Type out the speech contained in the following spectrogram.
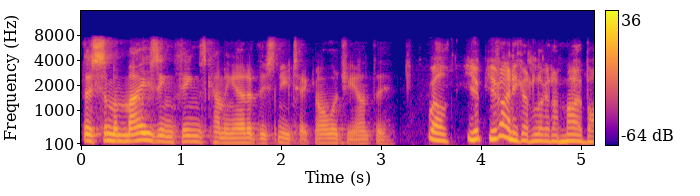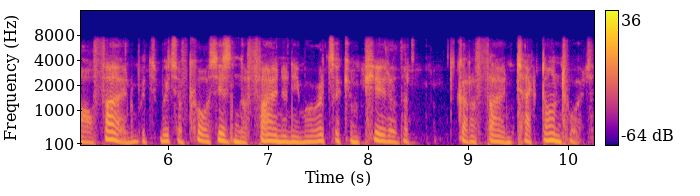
there's some amazing things coming out of this new technology, aren't there? Well, you, have only got to look at a mobile phone, which which of course isn't a phone anymore. It's a computer that's got a phone tacked onto it.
